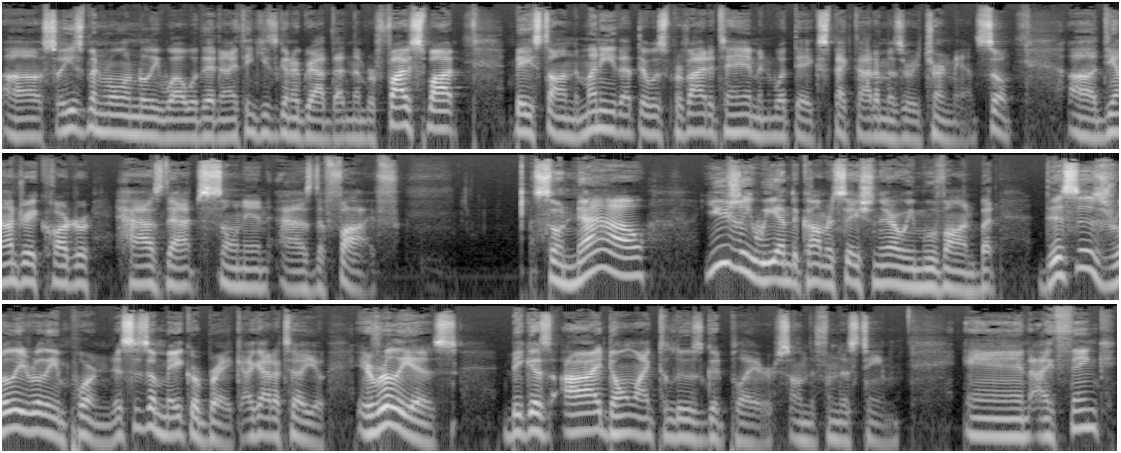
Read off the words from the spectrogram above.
Uh, so he's been rolling really well with it, and I think he's going to grab that number five spot based on the money that there was provided to him and what they expect out of him as a return man. So uh, DeAndre Carter has that sewn in as the five. So now Usually we end the conversation there and we move on, but this is really, really important. This is a make or break. I got to tell you, it really is because I don't like to lose good players on the, from this team, and I think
